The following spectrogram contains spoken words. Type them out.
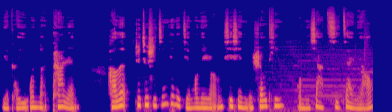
也可以温暖他人。好了，这就是今天的节目内容，谢谢你们收听，我们下次再聊。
